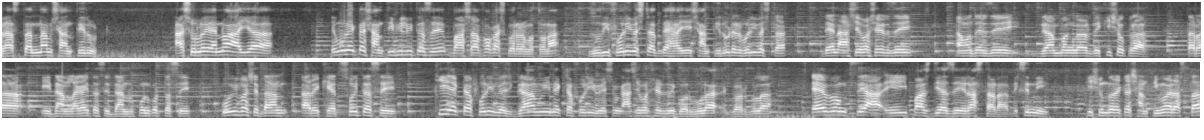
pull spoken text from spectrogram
রাস্তার নাম শান্তি রুট। আসলে এন আইয়া এমন একটা শান্তি ফিল হইতেছে, বাসা প্রকাশ করার মতো না। যদি পরিবেশটা দেখায় এই শান্তি রুটের পরিবেশটা দেন আশেপাশের যে আমাদের যে গ্রাম বাংলার যে কৃষকরা, তারা এই ধান লাগাইতেছে, ধান রোপণ করতেছে, ওই পাশে ধান আরে ক্ষেত সইতাছে, কি একটা পরিবেশ, গ্রামীণ একটা পরিবেশ এবং আশেপাশের যে গড়গুলা গড়গুলা এবং সে এই পাশ দিয়া যে রাস্তাটা, দেখছেন নি? কি সুন্দর একটা শান্তিময় রাস্তা।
